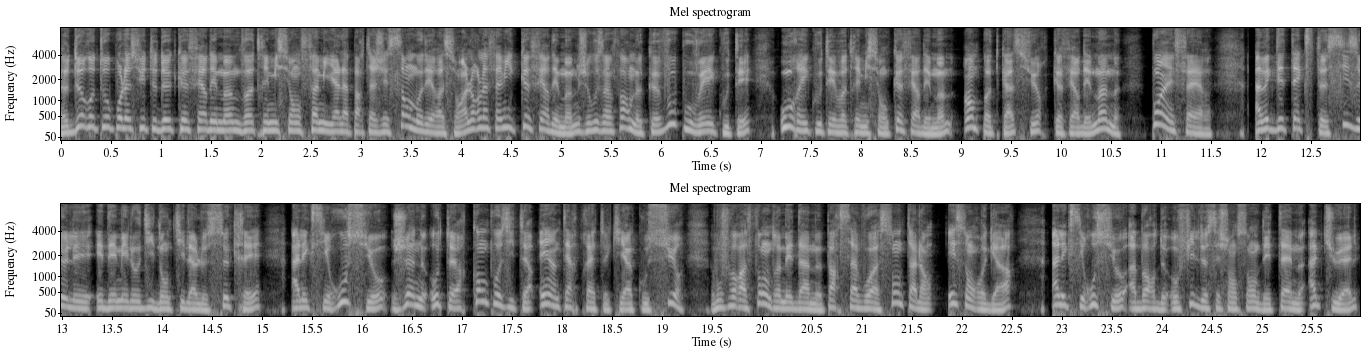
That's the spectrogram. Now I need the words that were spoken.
euh, de retour pour la suite de Que faire des mômes, votre émission familiale à partager sans modération. Alors la famille Que faire des mômes, je vous informe que vous pouvez écouter ou réécouter votre émission Que faire des mômes en podcast sur quefairedesmômes.fr. Avec des textes ciselés et des mélodies dont il a le secret, Alexis Roussio, jeune auteur, compositeur et interprète qui à coup sûr vous fera fondre mesdames par sa voix, son talent et son regard, Alexis Roussio aborde au fil de ses chansons des thèmes actuels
